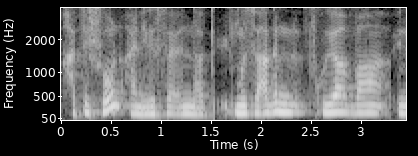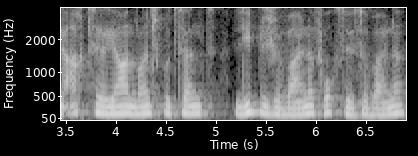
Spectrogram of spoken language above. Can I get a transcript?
Hat sich schon einiges verändert. Ich muss sagen, früher war in den 80er Jahren 90 Prozent liebliche Weine, fruchtsüße Weine.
